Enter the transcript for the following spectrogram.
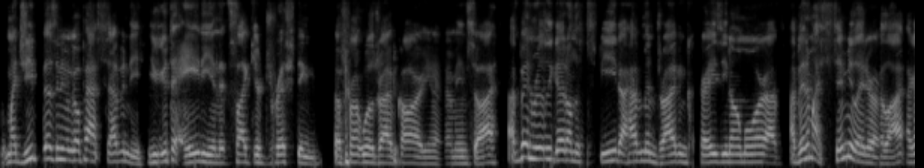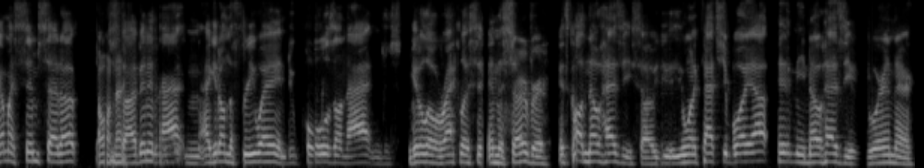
My Jeep doesn't even go past seventy. You get to eighty, and it's like you're drifting a front wheel drive car. You know what I mean? So I I've been really good on the speed. I haven't been driving crazy no more. I've I've been in my simulator a lot. I got my sim set up. Oh, nice. So I've been in that, and I get on the freeway and do pulls on that, and just get a little reckless in the server. It's called No Hezzy. So you, you want to catch your boy out? Hit me, No Hezzy. We're in there.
